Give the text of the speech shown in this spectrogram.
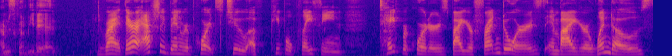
I'm just gonna be dead. Right. There are actually been reports too of people placing tape recorders by your front doors and by your windows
